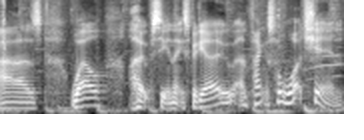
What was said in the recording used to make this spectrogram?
as well. I hope to see you in the next video and thanks for watching.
